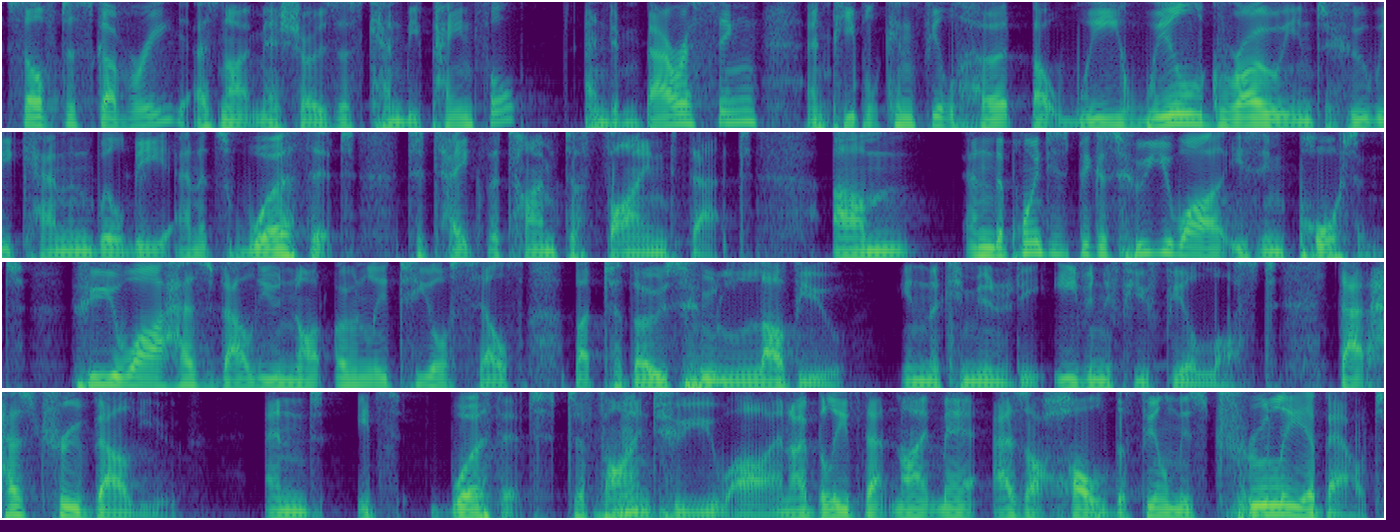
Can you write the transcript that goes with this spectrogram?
Self discovery, as Nightmare shows us, can be painful and embarrassing, and people can feel hurt, but we will grow into who we can and will be, and it's worth it to take the time to find that. Um, and the point is because who you are is important. Who you are has value not only to yourself, but to those who love you in the community, even if you feel lost. That has true value. And it's worth it to find who you are. And I believe that Nightmare as a whole, the film is truly about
